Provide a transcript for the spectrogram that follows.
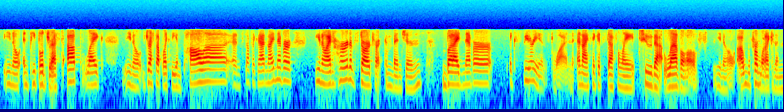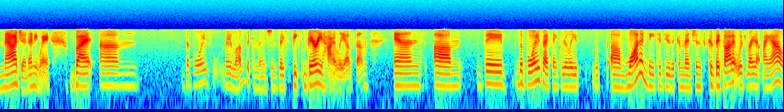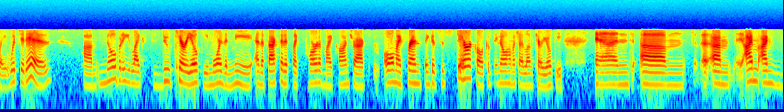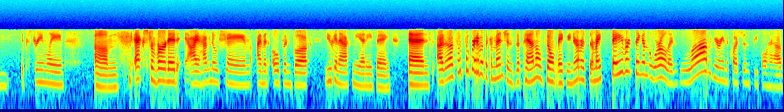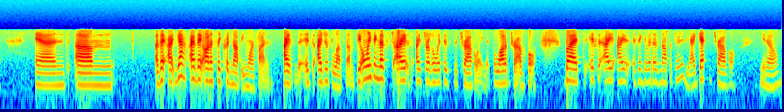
you know, and people dressed up like, you know, dressed up like the Impala and stuff like that. And I'd never, you know, I'd heard of Star Trek conventions, but I'd never experienced one. And I think it's definitely to that level, you know, uh, from what I can imagine anyway. But um the boys they love the conventions. They speak very highly of them. And um they the boys I think really um wanted me to do the conventions because they thought it was right up my alley, which it is. Um nobody likes to do karaoke more than me and the fact that it's like part of my contract, all my friends think it's hysterical because they know how much I love karaoke. And um um I'm I'm extremely um extroverted. I have no shame. I'm an open book. You can ask me anything and uh, that's what's so great about the conventions. The panels don't make me nervous. They're my favorite thing in the world. I just love hearing the questions people have, and um, they uh, yeah, I, they honestly could not be more fun. I it's I just love them. The only thing that's I I struggle with is the traveling. It's a lot of travel, but it's I I think of it as an opportunity. I get to travel, you know.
